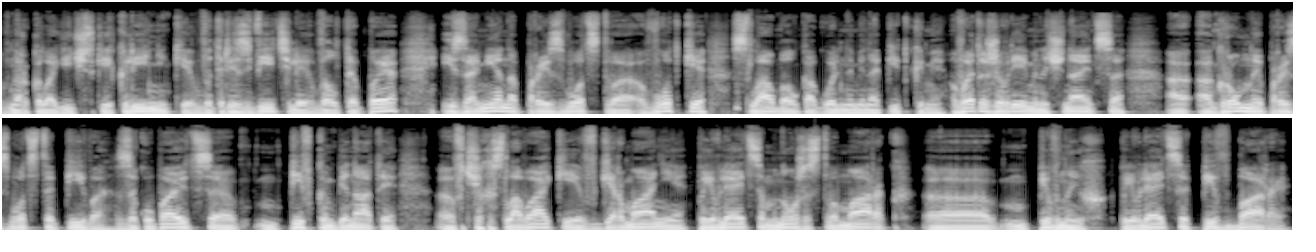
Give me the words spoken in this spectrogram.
в наркологические клиники, клиники, в отрезвители, в ЛТП и замена производства водки слабоалкогольными напитками. В это же время начинается а, огромное производство пива. Закупаются пивкомбинаты э, в Чехословакии, в Германии. Появляется множество марок э, пивных. Появляются пивбары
